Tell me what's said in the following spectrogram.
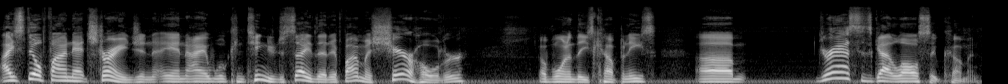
I still find that strange, and, and I will continue to say that if I'm a shareholder of one of these companies, um, your ass has got a lawsuit coming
